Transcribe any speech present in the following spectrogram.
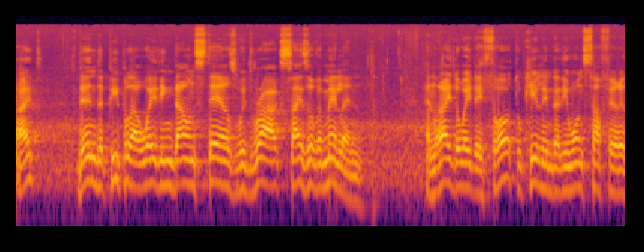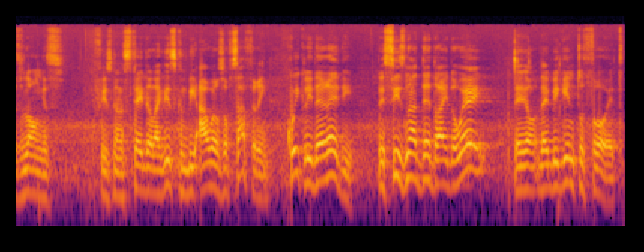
right? Then the people are waiting downstairs with rocks size of a melon. And right away they throw to kill him that he won't suffer as long as if he's going to stay there like this, can be hours of suffering. Quickly they're ready. They see he's not dead right away, they, they begin to throw it.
